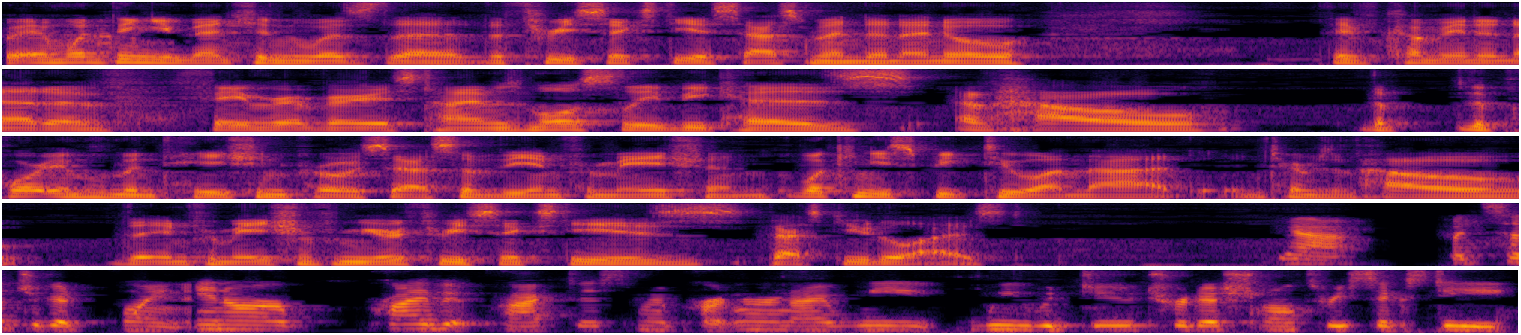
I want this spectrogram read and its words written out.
And one thing you mentioned was the, the 360 assessment. And I know they've come in and out of favor at various times, mostly because of how the, the poor implementation process of the information. What can you speak to on that in terms of how the information from your 360 is best utilized. Yeah, it's such a good point. In our private practice, my partner and I, we we would do traditional 360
